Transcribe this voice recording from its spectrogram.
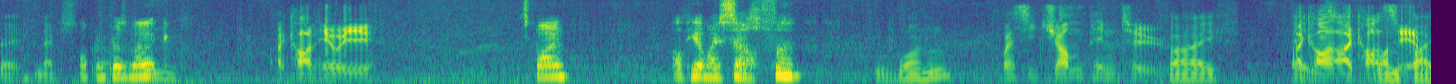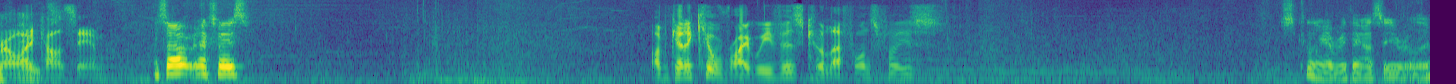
Okay, next. Open prismatic. I can't heal you. It's fine. I'll heal myself. One, Where's he jump into? five, I can't. I can't One, see him, five, bro. I can't see him. It's alright, next phase. I'm gonna kill right weavers. Kill left ones, please. Just killing everything I see, really.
